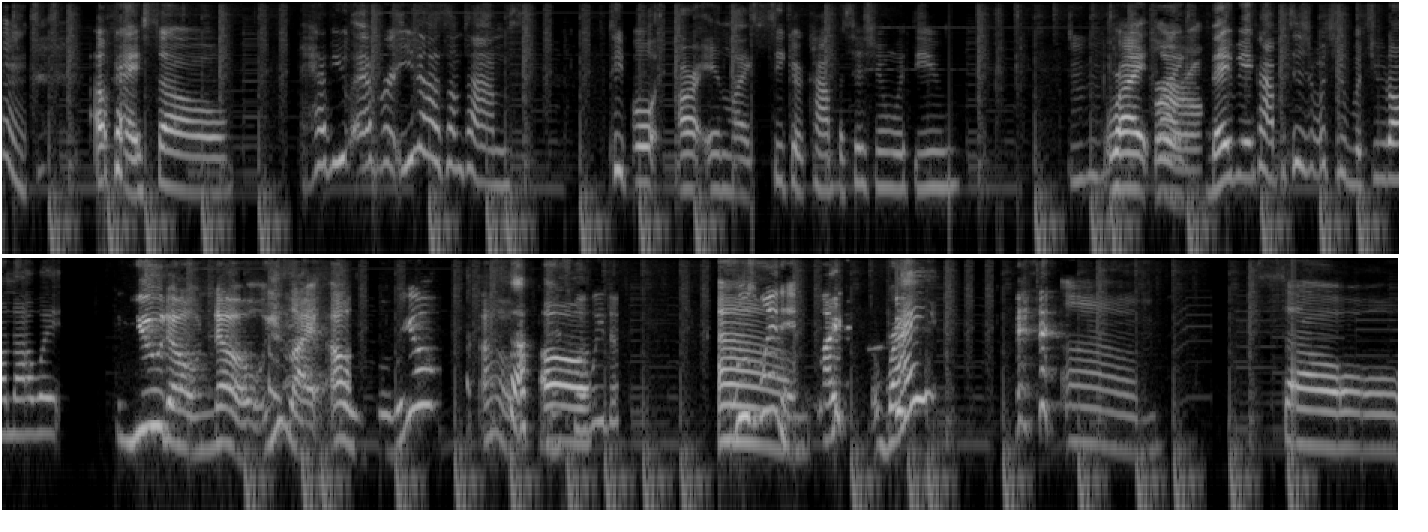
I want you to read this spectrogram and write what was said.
okay, so have you ever? You know how sometimes people are in like secret competition with you, Mhm. right? Girl. Like they be in competition with you, but you don't know it. you don't know. You like, oh, for real? Oh, That's what we do. who's um, winning? Like, right um so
